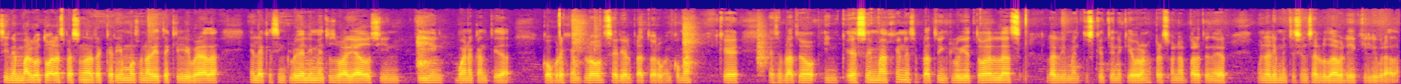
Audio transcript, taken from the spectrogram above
Sin embargo, todas las personas requerimos una dieta equilibrada en la que se incluye alimentos variados y, en buena cantidad, como por ejemplo sería el plato de buen comer, que ese plato, esa imagen, ese plato incluye todos los alimentos que tiene que llevar una persona para tener una alimentación saludable y equilibrada.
